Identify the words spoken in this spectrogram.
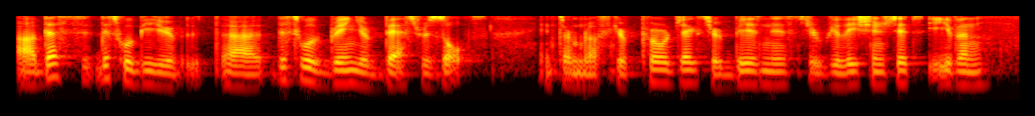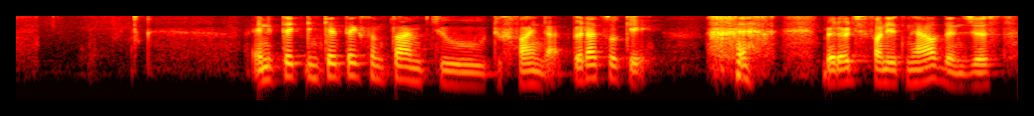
uh, this this will be your uh, this will bring your best results in terms of your projects, your business, your relationships, even. And it, take, it can take some time to to find that, but that's okay. Better to find it now than just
